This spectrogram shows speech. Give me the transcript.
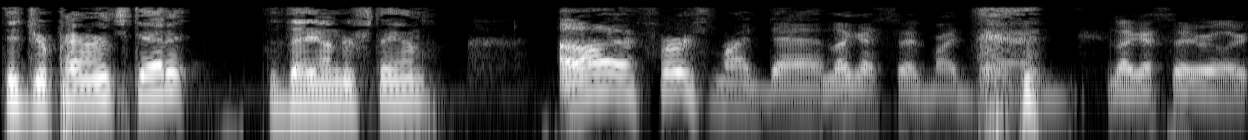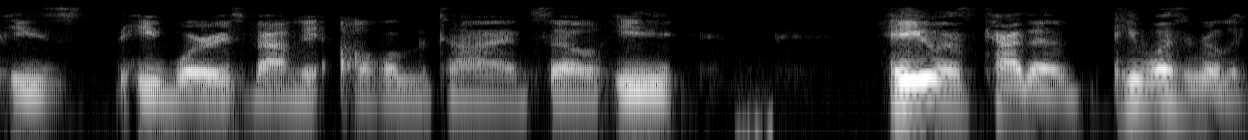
Did your parents get it? Did they understand? Uh, at first, my dad, like I said, my dad, like I said earlier, he's he worries about me all the time. So he he was kind of he wasn't really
